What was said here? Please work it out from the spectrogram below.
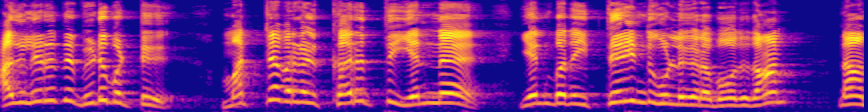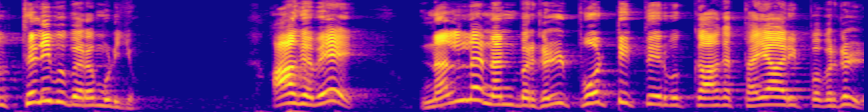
அதிலிருந்து விடுபட்டு மற்றவர்கள் கருத்து என்ன என்பதை தெரிந்து கொள்ளுகிற போதுதான் நாம் தெளிவு பெற முடியும். ஆகவே நல்ல நண்பர்கள் போட்டித் தேர்வுக்காக தயாரிப்பவர்கள்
